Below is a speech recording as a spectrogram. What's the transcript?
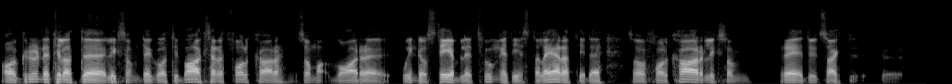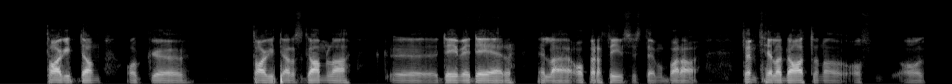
och grunden till att det, liksom, det går tillbaka är att folk har, som var eh, Windows 10 blev tvunget installera till det, så folk har liksom rätt ut sagt eh, tagit dem och eh, tagit deras gamla uh, DVDer eller operativsystem och bara tömt hela datorn och, och, och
